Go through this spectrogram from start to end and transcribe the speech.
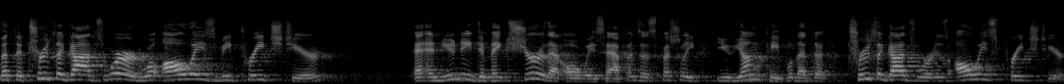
but the truth of God's Word will always be preached here. And you need to make sure that always happens, especially you young people, that the truth of God's Word is always preached here.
